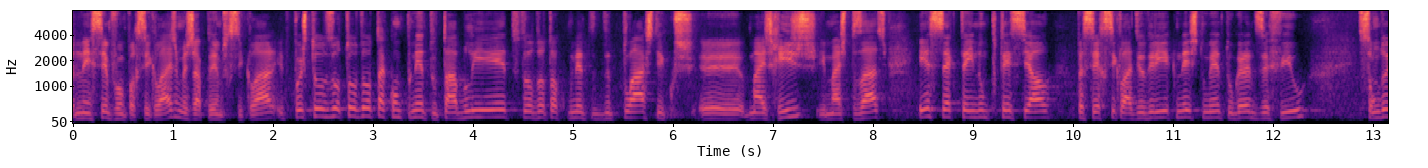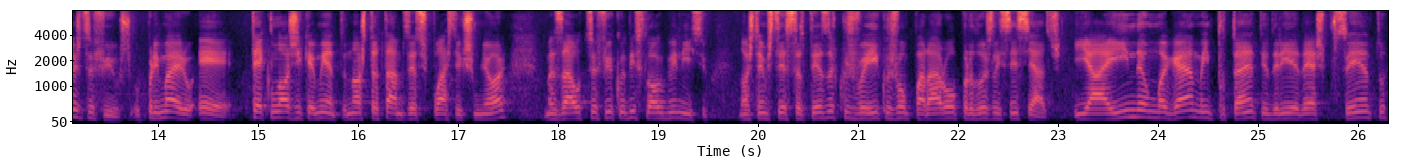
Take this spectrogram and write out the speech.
nem sempre vão para reciclagem, mas já podemos reciclar. E depois todos, toda outra componente, o tablete, toda outra componente de plásticos uh, mais rijos e mais pesados, esse é que tem um potencial para ser reciclado. Eu diria que neste momento o grande desafio são dois desafios. O primeiro é, tecnologicamente, nós tratamos esses plásticos melhor, mas há o desafio que eu disse logo do início. Nós temos de ter certeza que os veículos vão parar a operadores licenciados. E há ainda uma gama importante, eu diria 10%,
